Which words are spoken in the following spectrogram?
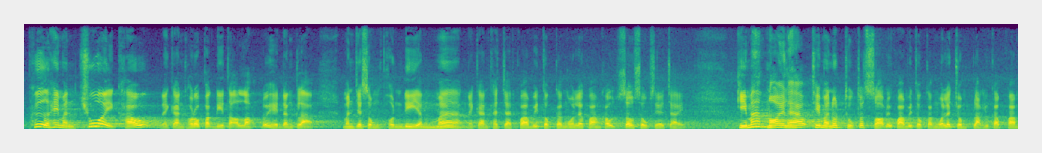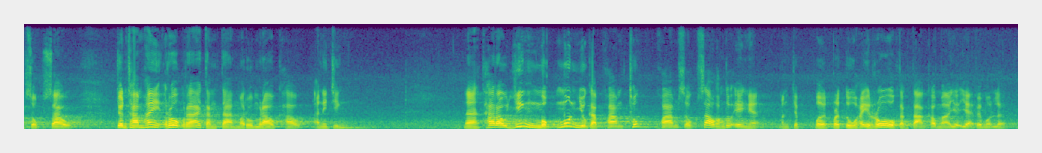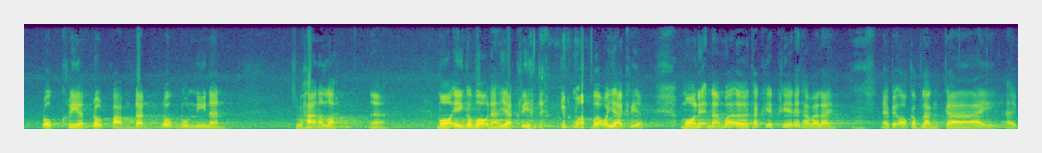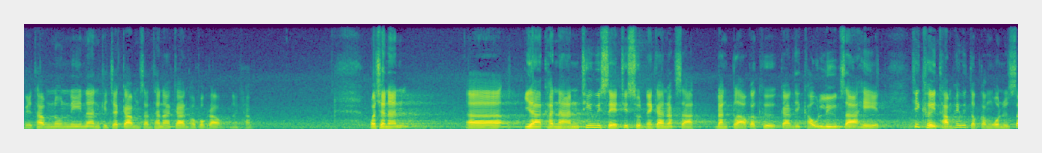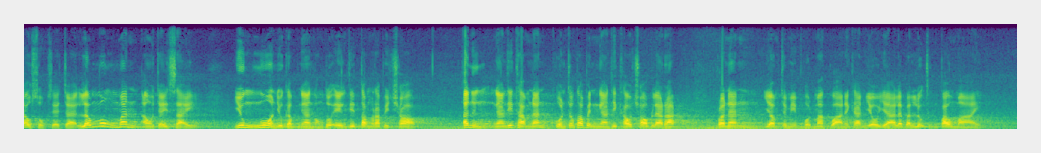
เพื่อให้มันช่วยเขาในการเคารพพักดีต่อ Allah ด้วยเหตุดังกล่าว มันจะส่งผลดีอย่างมากในการขจัดความวิตกกังวล และความเข้าเศร้าโศกเสียใจ กี่มากน้อยแล้วที่มนุษย์ถูกทดสอบด้วยความวิตกกังวล และจมปลักอยู่กับความโศกเศร้า จนทำให้โรคร้ายต่างๆ มารุมเราเขาอันนี้จริงนะถ้าเรายิ่งหมกมุ่นอยู่กับความทุกข์ความโศกเศร้าของตัวเองเนี่ยมันจะเปิดประตูให้โรคต่างๆ เข้ามาเยอะแยะไปหมดเลย โรคเครียด โรคความดัน โรคนู่นนี่นั่นสุภานัลลอฮ์นะ หมอเองก็บอกนะ อย่าเครียดหมอบอกว่าอย่าเครียด หมอแนะนำว่าเออถ้าเครียดเครียดได้ทำอะไร ให้ไปออกกำลังกายให้ไปทำนู่นนี่นั่นกิจกรรมสันทนาการของพวกเรานะครับ เพราะฉะนั้นยาขนานที่วิเศษที่สุดในการรักษาดังกล่าวก็คือการที่เขาลืมสาเหตุ ที่เคยทำให้วิตกกังวลหรือเศร้าโศกเสียใจ แล้วมุ่งมั่นเอาใจใส่ ยุ่งง่วนอยู่กับงานของตัวเองที่ต้องรับผิดชอบ อันหนึ่งงานที่ทำนั้นควรจะต้องเป็นงานที่เขาชอบและรัก เพราะนั้นย่อมจะมีผลมากกว่าในการเยียวยาและบรรลุถึงเป้าหมาย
